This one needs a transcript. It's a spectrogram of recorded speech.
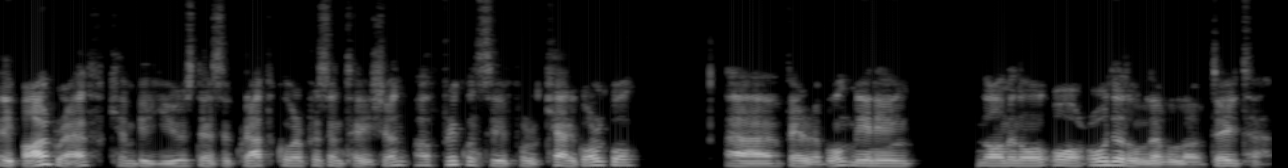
A bar graph can be used as a graphical representation of frequency for categorical uh, variable, meaning nominal or ordinal level of data.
